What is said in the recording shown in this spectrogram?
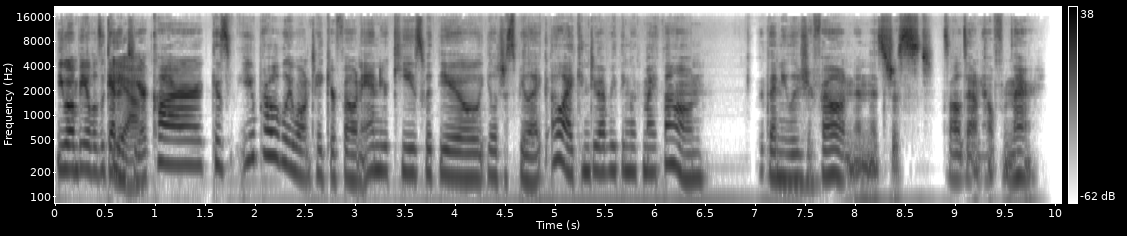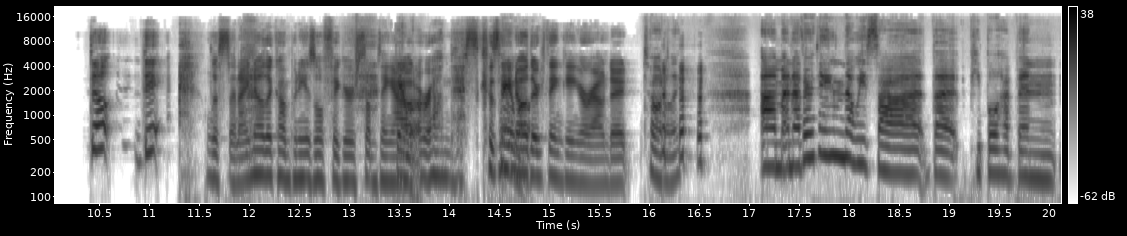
You won't be able to get Yeah. into your car because you probably won't take your phone and your keys with you. You'll just be like, oh, I can do everything with my phone. But then you lose your phone and it's just, it's all downhill from there. They'll, they listen. I know the companies will figure something out will. around this because I They know will. they're thinking around it. Totally. um, another thing that we saw that people have been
